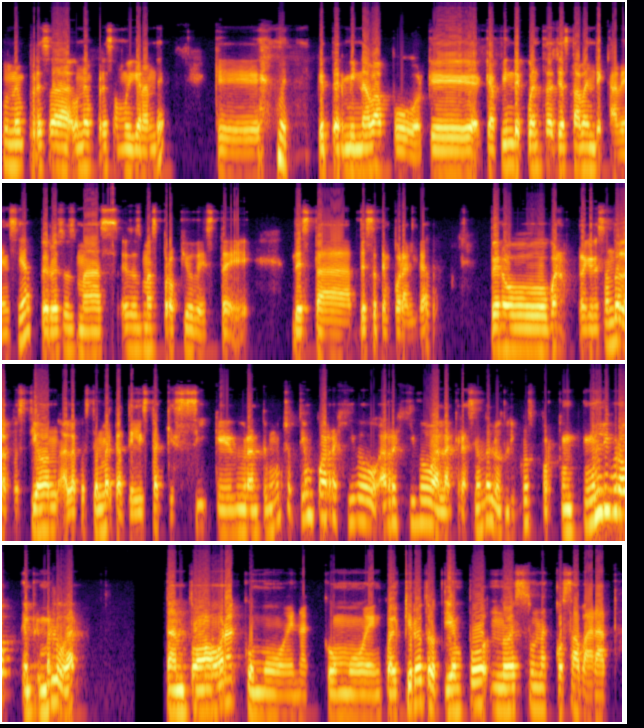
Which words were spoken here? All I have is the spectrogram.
una empresa, una empresa muy grande que, que terminaba por, que, a fin de cuentas ya estaba en decadencia, pero eso es más, eso es más propio de, este, de, esta, de esta temporalidad. Pero bueno, regresando a la cuestión, a la cuestión mercantilista, que sí, que durante mucho tiempo ha regido, ha regido a la creación de los libros, porque un, libro, en primer lugar, tanto ahora como en, como en cualquier otro tiempo, no es una cosa barata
